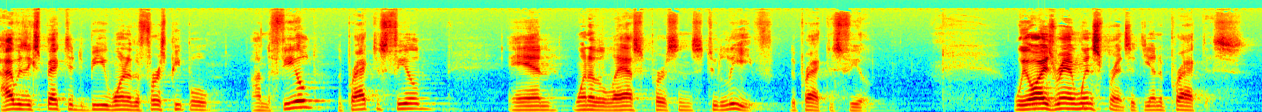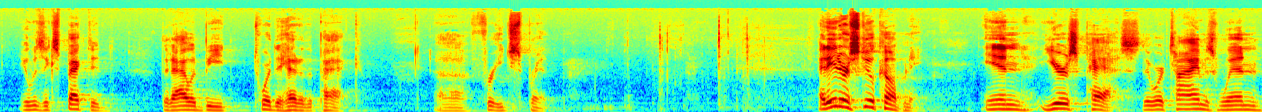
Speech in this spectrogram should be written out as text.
I was expected to be one of the first people on the field, the practice field, and one of the last persons to leave the practice field. We always ran wind sprints at the end of practice. It was expected that I would be toward the head of the pack. uh, for each sprint. At Adrian Steel Company, in years past, there were times when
